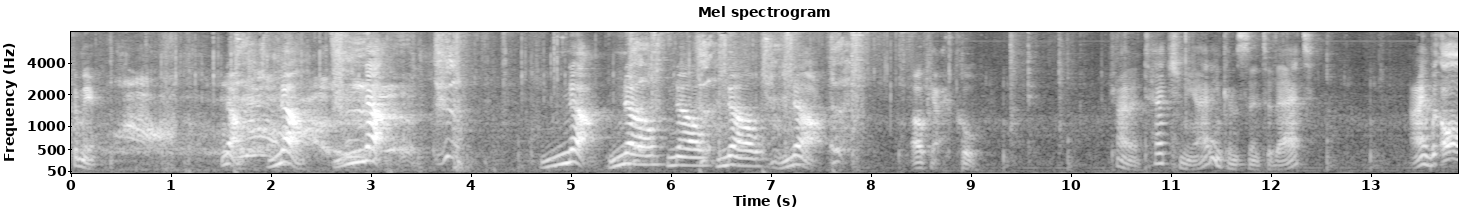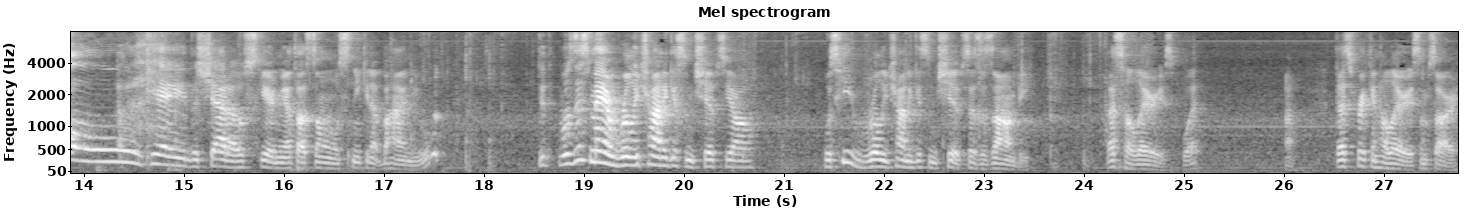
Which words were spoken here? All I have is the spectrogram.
Come here. No, no, no. No, no, no, no, no. Okay, cool. Trying to touch me. I didn't consent to that. I ain't. Oh, okay. The shadow scared me. I thought someone was sneaking up behind me. Did, was this man really trying to get some chips, y'all? Was he really trying to get some chips as a zombie? That's hilarious. What? Oh, that's freaking hilarious. I'm sorry.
